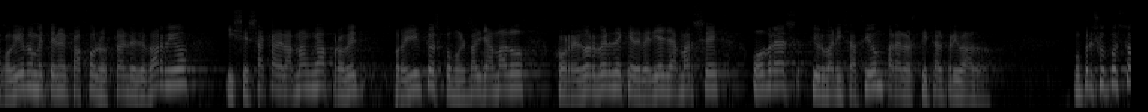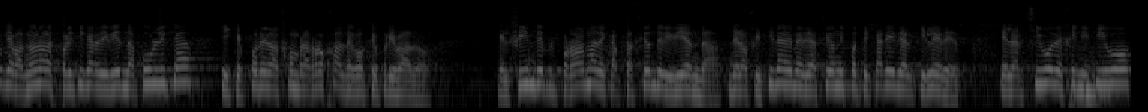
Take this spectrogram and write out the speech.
Gobierno mete en el cajón los planes de barrio y se saca de la manga proyectos como el mal llamado Corredor Verde, que debería llamarse Obras de Urbanización para el Hospital Privado. Un presupuesto que abandona las políticas de vivienda pública y que pone la alfombra roja al negocio privado. El fin del programa de captación de vivienda, de la Oficina de Mediación Hipotecaria y de Alquileres, el archivo definitivo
